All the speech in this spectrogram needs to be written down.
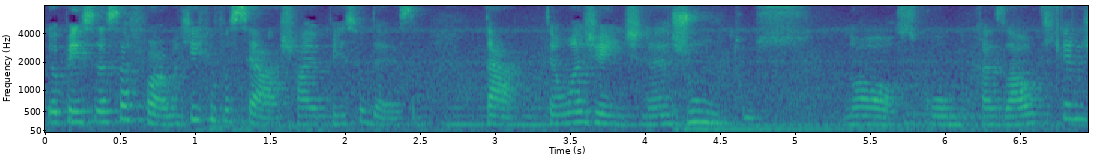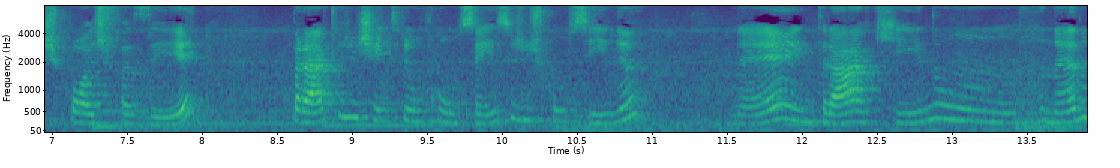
Eu penso dessa forma, o que, que você acha? Ah, eu penso dessa. Tá, então a gente, né, juntos, nós como casal, o que, que a gente pode fazer para que a gente entre em um consenso e a gente consiga né, entrar aqui num, né, no,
